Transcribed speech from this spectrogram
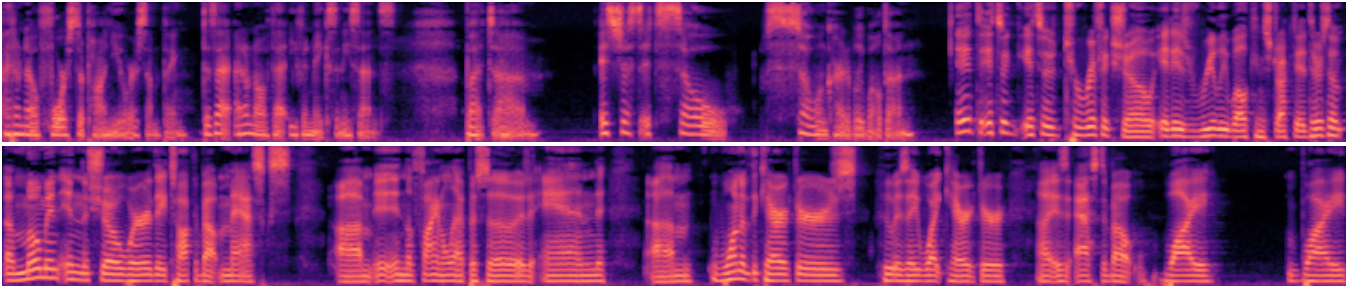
I don't know, forced upon you or something. Does that, I don't know if that even makes any sense, but, um, it's just, it's so, so incredibly well done. It, it's a it's a terrific show. It is really well constructed. There's a, a moment in the show where they talk about masks um, in the final episode, and um, one of the characters, who is a white character, uh, is asked about why why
